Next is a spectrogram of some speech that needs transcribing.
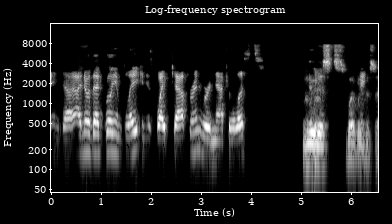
And uh, I know that William Blake and his wife Catherine were naturalists. Nudists, what we would say.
